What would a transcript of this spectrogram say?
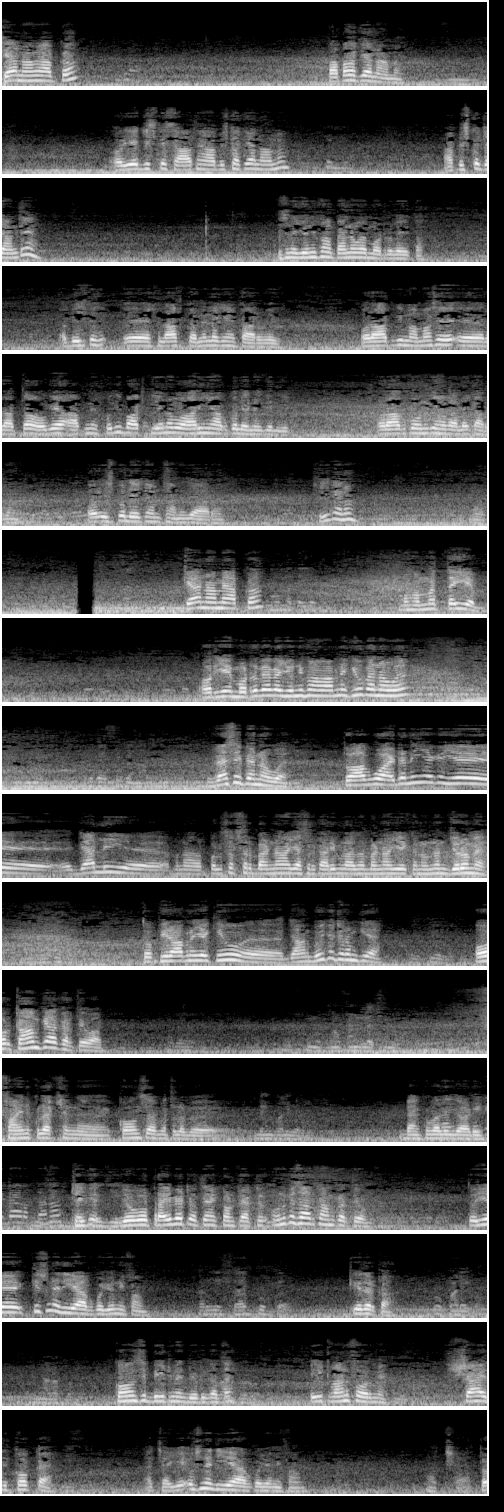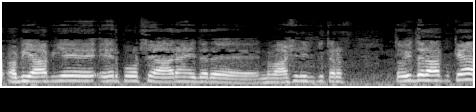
क्या नाम है आपका? पापा का क्या नाम है? और ये जिसके साथ हैं, आप इसका क्या नाम है? आप इसको जानते हैं? इसने यूनिफॉर्म पहना हुआ है मोटरवे का। अभी इसके खिलाफ करने लगे हैं कार्रवाई। और आपकी मामा से रबता हो गया। आपने खुद ही बात की है ना, वो आ रही हैं आपको लेने के लिए। और आपको उनके हवाले कर रहे हैं। और इसको लेके हम थाने जा रहे हैं। ठीक है ना? क्या नाम है आपका? मोहम्मद तैयब। और ये मोटरवे का यूनिफॉर्म आपने क्यों पहना हुआ है? वैसे ही पहना हुआ है। तो आपको आइडिया नहीं है कि ये जाली अपना पुलिस अफसर बनना या सरकारी मुलाजम बनना ये कानूनन जुर्म है? तो फिर आपने ये क्यों जानबूझ के जुर्म किया है? और काम क्या करते हो आप? फाइन कलेक्शन कौन सा मतलब बैंक वाली गाड़ी। बैंक वाली गाड़ी? ठीक है जो वो प्राइवेट होते हैं कॉन्ट्रैक्टर उनके साथ काम करते हो? तो ये किसने दिया आपको यूनिफॉर्म है। किधर का? वो पड़ेगा नालापुर। कौन सी बीट में ड्यूटी करता है? बीट वन फोर में? शाहिद कोक है। अच्छा ये उसने दिया आपको यूनिफॉर्म अच्छा तो अभी आप ये एयरपोर्ट से आ रहे हैं इधर नवाज़ शरीफ की तरफ़। तो इधर आप क्या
